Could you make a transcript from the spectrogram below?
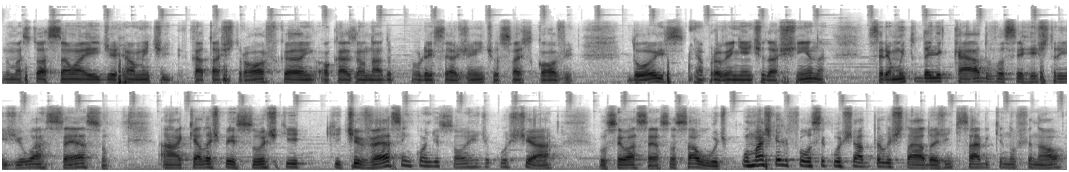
numa situação aí de realmente catastrófica ocasionada por esse agente, o SARS-CoV-2, proveniente da China, seria muito delicado você restringir o acesso àquelas pessoas que, que tivessem condições de custear o seu acesso à saúde. Por mais que ele fosse custeado pelo Estado, a gente sabe que no final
